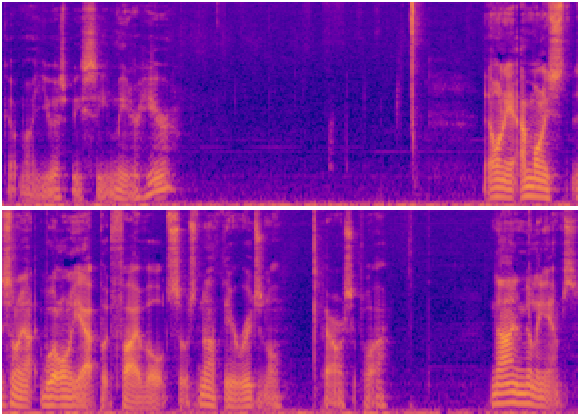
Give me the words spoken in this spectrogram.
Got my USB-C meter here. only I'm only this only will only output five volts, so it's not the original power supply. Nine milliamps.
